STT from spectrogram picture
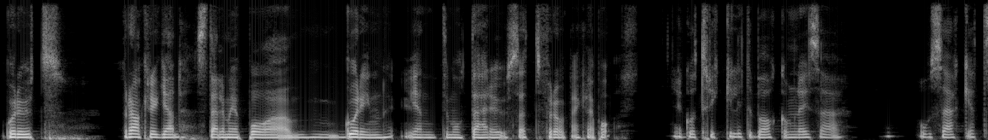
går ut rakryggad, ställer mig upp och går in gentemot det här huset för att knacka på. Jag går och trycker lite bakom dig så här osäkert.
